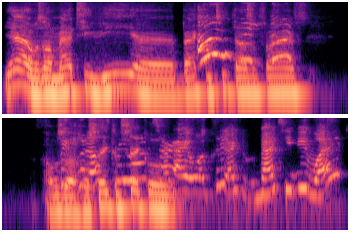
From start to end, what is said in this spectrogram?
Yeah, I was on MADtv uh, back Oh in 2005. I was Wait, a what Jose were you on? Canseco. Sorry, I, what could I, MADtv, what?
